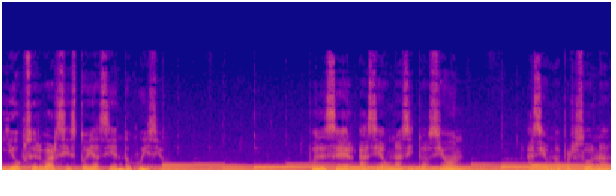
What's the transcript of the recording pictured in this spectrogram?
y observar si estoy haciendo juicio. Puede ser hacia una situación, hacia una persona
